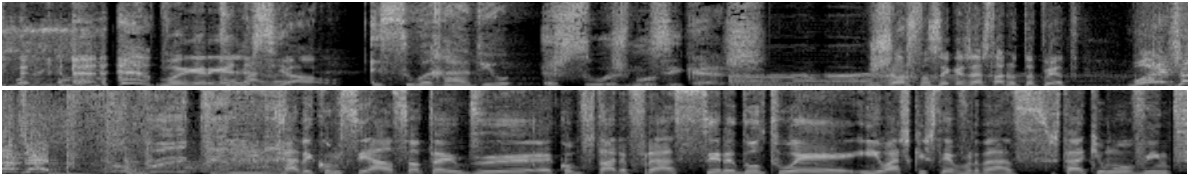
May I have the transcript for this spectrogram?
Boa gargalhada. Comercial. A sua rádio. As suas músicas. Jorge Fonseca já está no tapete. Bora, Jorge! Rádio Comercial só tem de eh, completar a frase ser adulto é, e eu acho que isto é verdade. Está aqui um ouvinte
